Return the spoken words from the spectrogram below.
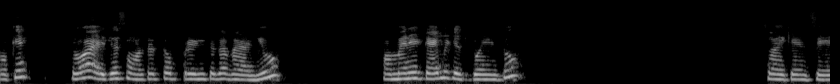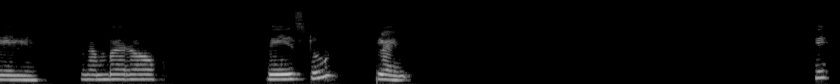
Okay, so I just wanted to print the value. How many time it is going to. So I can say number of ways to climb. Okay.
